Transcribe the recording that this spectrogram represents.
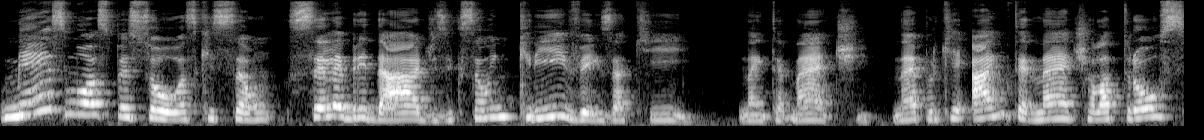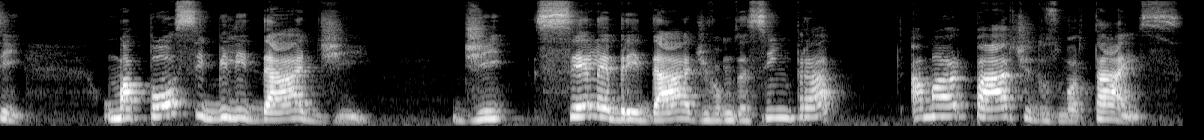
mesmo as pessoas que são celebridades e que são incríveis aqui na internet, né? Porque a internet ela trouxe uma possibilidade de celebridade, vamos dizer assim, para a maior parte dos mortais.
